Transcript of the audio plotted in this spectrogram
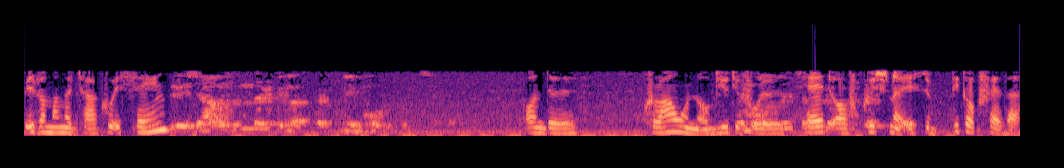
Bilvamangal Thakur is saying on the crown or beautiful head of Krishna is a peacock feather.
